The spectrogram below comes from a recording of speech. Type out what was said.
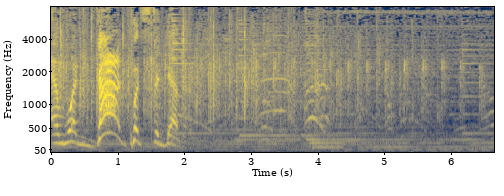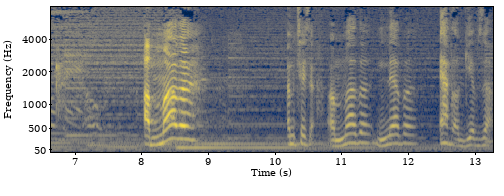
And what God puts together. A mother, let me tell you something, a mother never, ever gives up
